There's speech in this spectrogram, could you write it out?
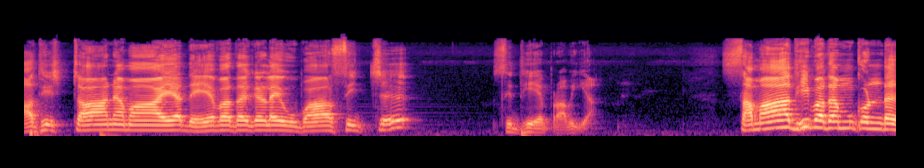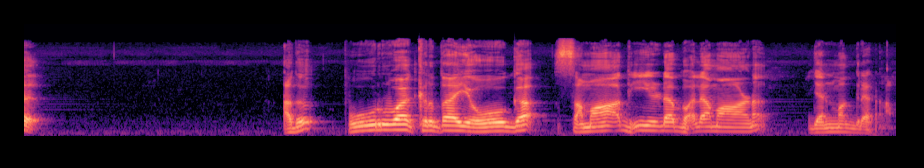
അധിഷ്ഠാനമായ ദേവതകളെ ഉപാസിച്ച് സിദ്ധിയെ പ്രാപിക്കാം. സമാധിപദം കൊണ്ട് അത് പൂർവകൃത യോഗ സമാധിയുടെ ഫലമാണ് ജന്മഗ്രഹണം.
